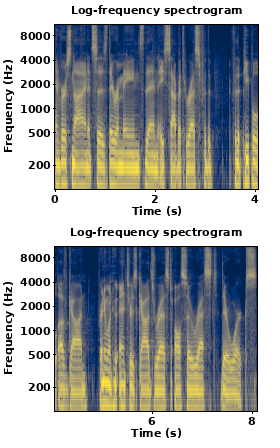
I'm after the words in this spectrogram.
In verse nine, it says, "There remains then a Sabbath rest for the for the people of God. For anyone who enters God's rest also rest their works."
